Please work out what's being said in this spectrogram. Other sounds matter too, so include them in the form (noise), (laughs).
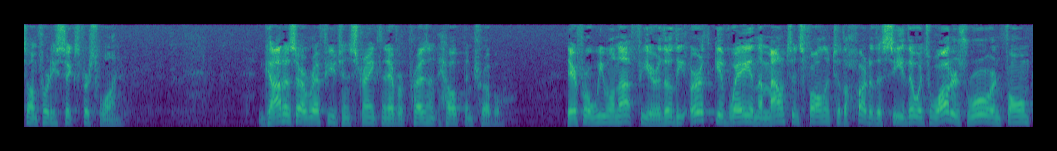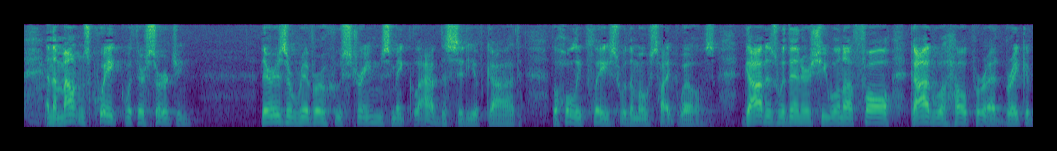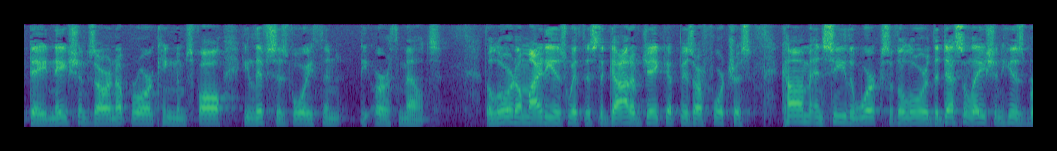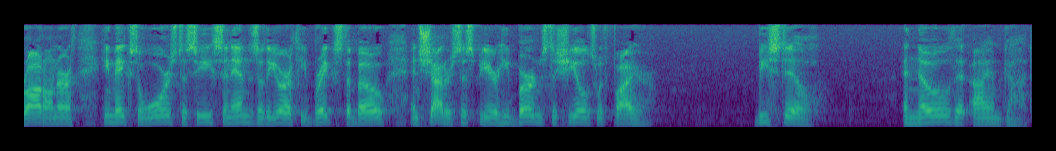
Psalm 46, verse 1. God is our refuge and strength and ever present help in trouble. Therefore we will not fear, though the earth give way and the mountains fall into the heart of the sea, though its waters roar and foam and the mountains quake with their surging. There is a river whose streams make glad the city of God, the holy place where the Most High dwells. God is within her, she will not fall. God will help her at break of day. Nations are in uproar, kingdoms fall. He lifts his voice and the earth melts. The Lord Almighty is with us. The God of Jacob is our fortress. Come and see the works of the Lord, the desolation he has brought on earth. He makes the wars to cease and ends of the earth. He breaks the bow and shatters the spear. He burns the shields with fire. Be still and know that I am God.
